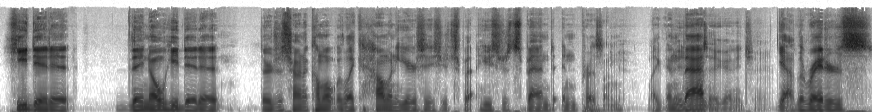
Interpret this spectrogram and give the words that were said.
he did it. They know he did it. They're just trying to come up with like how many years he should spend. He should spend in prison. Like and that take any chance. yeah, the Raiders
